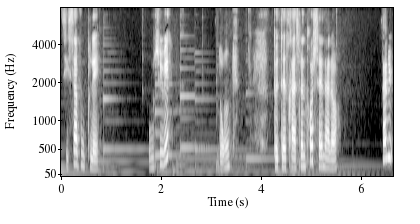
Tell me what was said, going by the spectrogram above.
Si ça vous plaît, vous me suivez? Donc, peut-être à la semaine prochaine alors. Salut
